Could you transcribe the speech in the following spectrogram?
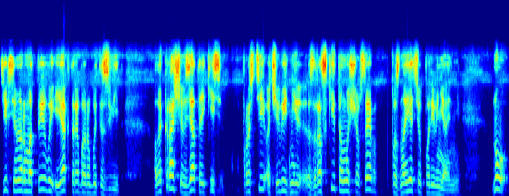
ті всі нормативи і як треба робити звіт. Але краще взяти якісь прості, очевидні зразки, тому що все познається в порівнянні. Ну,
